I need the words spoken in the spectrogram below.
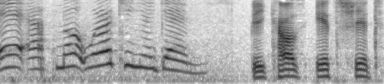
Air app not working again? Because it's shit.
